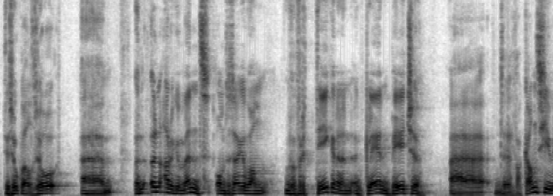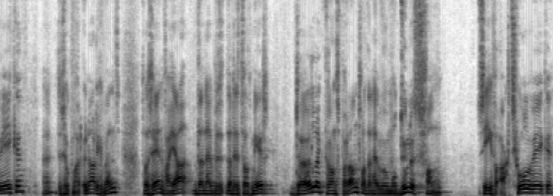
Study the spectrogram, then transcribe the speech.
het is ook wel zo, eh, een, een, argument om te zeggen van we vertekenen een klein beetje uh, de vakantieweken, het is ook maar een argument, zou zijn van ja, dan, hebben, dan is het wat meer duidelijk, transparant, want dan hebben we modules van 7, 8 schoolweken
